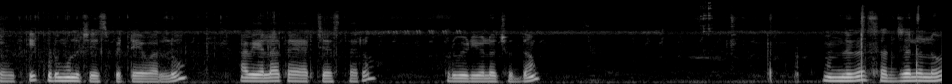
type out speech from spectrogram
చవితికి కుడుములు చేసి పెట్టేవాళ్ళు. అవి ఎలా తయారు చేస్తారో ఇప్పుడు వీడియోలో చూద్దాం. ముందుగా సజ్జలలో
